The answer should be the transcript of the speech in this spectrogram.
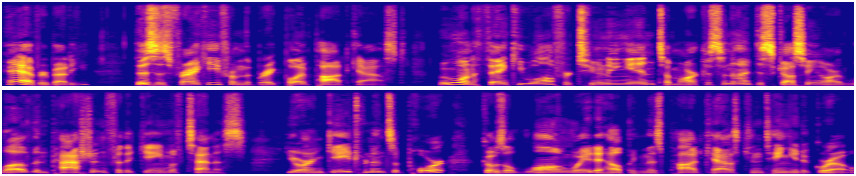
Hey, everybody. This is Frankie from the Breakpoint Podcast. We want to thank you all for tuning in to Marcus and I discussing our love and passion for the game of tennis. Your engagement and support goes a long way to helping this podcast continue to grow.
